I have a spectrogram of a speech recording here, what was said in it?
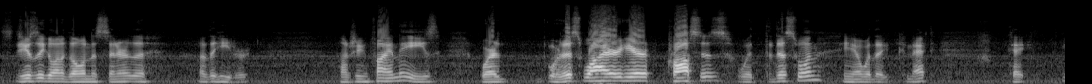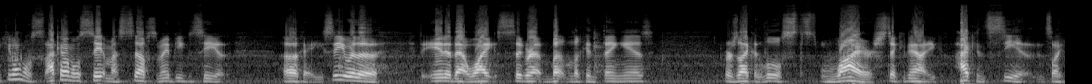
it's usually going to go in the center of the of the heater. As long as you can find these, where where this wire here crosses with this one, you know, where they connect. Okay, you can almost I can almost see it myself, so maybe you can see it. Okay, you see where the the end of that white cigarette butt looking thing is? There's like a little wire sticking out. You, I can see it. It's like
